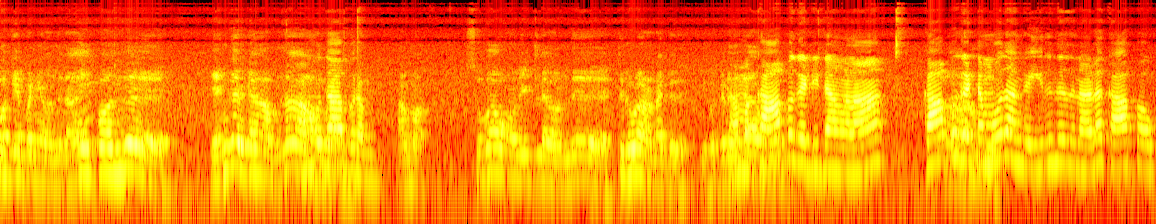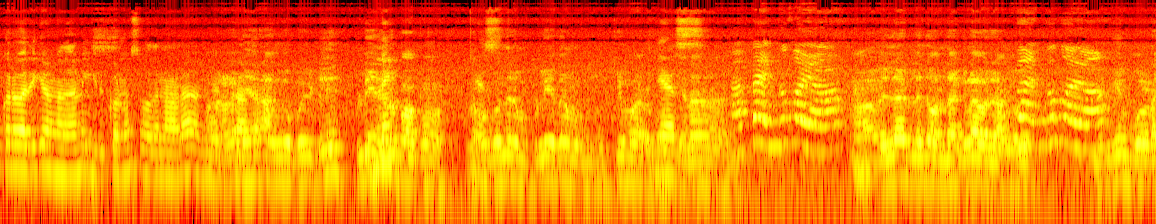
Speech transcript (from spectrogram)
ஓகே பண்ணி வந்துட்டாங்க. இப்போ வந்து எங்க இருக்காங்க அப்படின்னா அமுதாபுரம். ஆமா. சுபா உங்க வீட்டுல வந்து திருவிழா நடக்குது. இப்ப காப்பு கட்டிட்டாங்களாம். காப்பு கட்டும் போது அங்க இருந்ததுனால காப்பு அவுக்குற வரைக்கும் அங்க தானே இருக்கணும். ஸோ அதனால அங்க இருக்காங்க. நேரம் அங்க போயிட்டு பிள்ளைய தானே பார்ப்போம். நமக்கு வந்து நம்ம பிள்ளைய தான் நமக்கு முக்கியமா இருக்கும். ஏன்னா வெளிநாட்டுல இருந்து வந்தாக்கல அவர் அங்க எங்கேயும் போறடா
